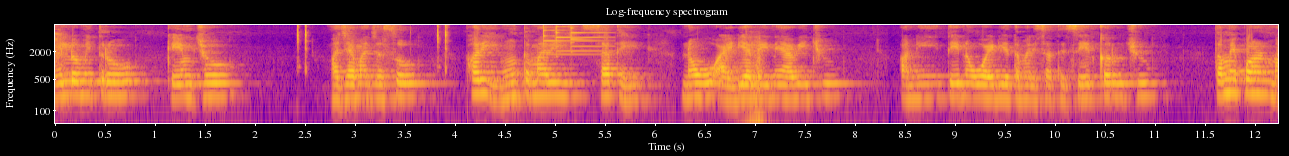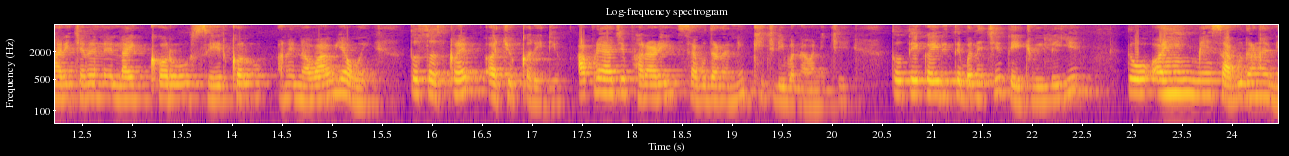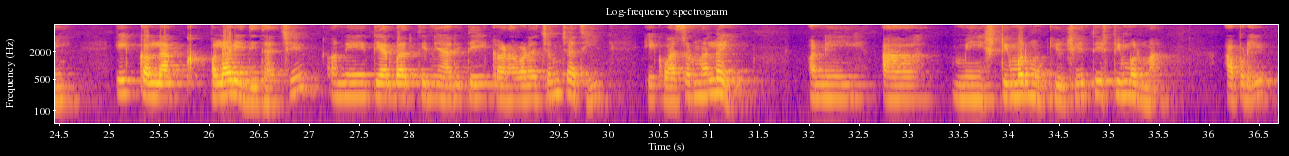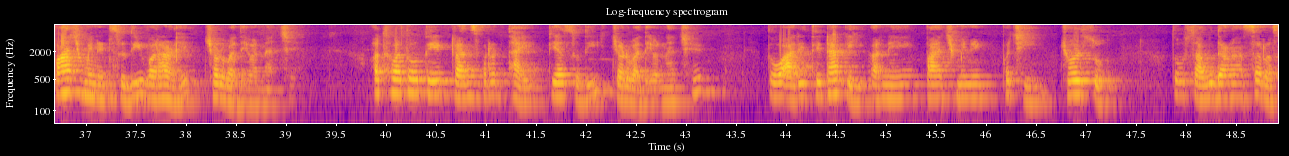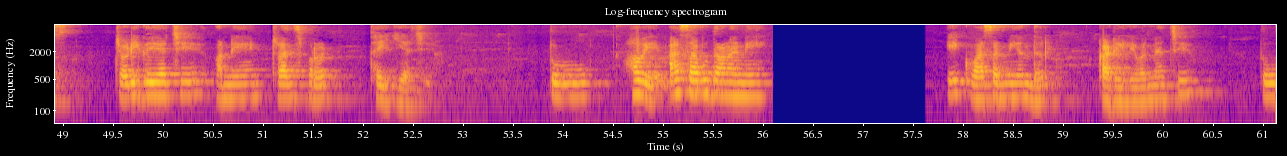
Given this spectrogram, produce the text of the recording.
Hello મિત્રો, કેમ છો? મજામાં જશો? ફરી હું તમારી સાથે નવો આઈડિયા લઈને આવી છું અને તે નવો આઈડિયા તમારી સાથે શેર કરું છું. તમે પણ મારી ચેનલને લાઈક કરો, શેર કરો અને નવા આવ્યા હોય તો સબસ્ક્રાઈબ અચૂક કરી દો. આપણે આજે ફરાળી સાબુદાણાની ખીચડી બનાવવાની છે. તો તે કઈ રીતે બને છે તે જોઈ લઈએ. તો અહીં મેં સાબુદાણાને એક કલાક પલાળી દીધા છે અને ત્યારબાદ તેને આ રીતે કાણાવાળા ચમચાથી એક વાસણમાં લઈ અને આ મેં સ્ટીમર મૂક્યું છે તે સ્ટીમરમાં આપણે પાંચ મિનિટ સુધી વરાળે ચડવા દેવાના છે. અથવા તો તે ટ્રાન્સપરન્ટ થાય ત્યાં સુધી ચડવા દેવાના છે. તો આ રીતે ઢાંકી અને પાંચ મિનિટ પછી જોઈશું તો સાબુદાણા સરસ ચડી ગયા છે અને ટ્રાન્સપરન્ટ થઈ ગયા છે. તો હવે આ સાબુદાણાને એક વાસણની અંદર કાઢી લેવાના છે. તો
